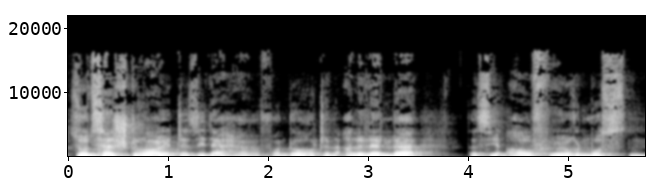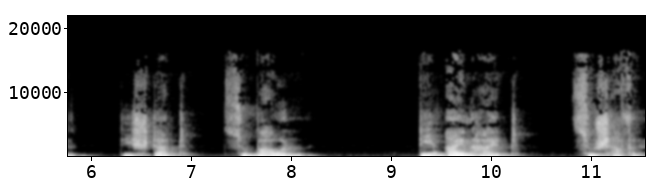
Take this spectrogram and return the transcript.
So zerstreute sie der Herr von dort in alle Länder, dass sie aufhören mussten, die Stadt zu bauen, die Einheit zu schaffen.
